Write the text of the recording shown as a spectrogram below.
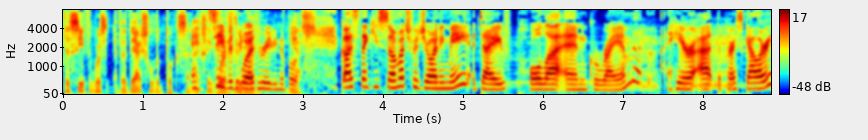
to see if it was if the actual the book's actually see if it's reading. worth reading the book. Yes. Guys, thank you so much for joining me, Dave, Paula, and Graham here at the Press Gallery.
